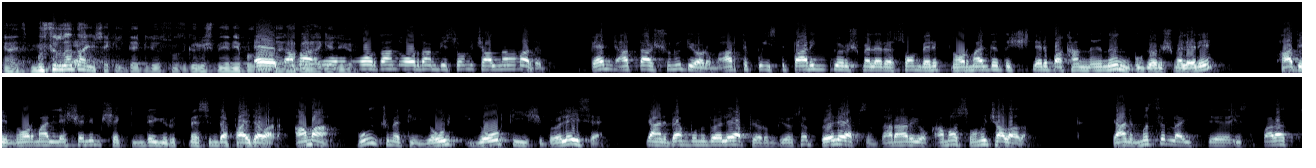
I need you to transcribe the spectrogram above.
Evet, Mısır'la da aynı şekilde biliyorsunuz görüşmelerin yapıldığına Evet dair haberler geliyor. o- oradan oradan bir sonuç alınamadı. Ben hatta şunu diyorum artık bu istihbari görüşmelere son verip normalde Dışişleri Bakanlığı'nın bu görüşmeleri hadi normalleşelim şeklinde yürütmesinde fayda var. Ama bu hükümetin yoğurt, yoğurt yiyişi böyleyse yani ben bunu böyle yapıyorum diyorsa böyle yapsın zararı yok ama sonuç alalım. Yani Mısır'la ist- istihbarat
